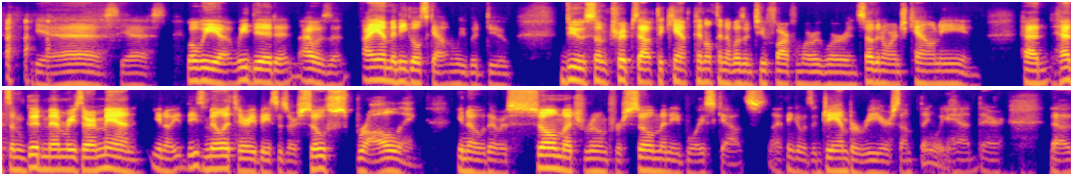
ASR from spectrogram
yes, yes. Well, we uh, we did, and I was a I am an Eagle Scout, and we would do do some trips out to Camp Pendleton. It wasn't too far from where we were in Southern Orange County, and had had some good memories there. Man, you know these military bases are so sprawling you know, there was so much room for so many Boy Scouts. I think it was a jamboree or something we had there. Uh,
